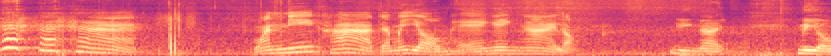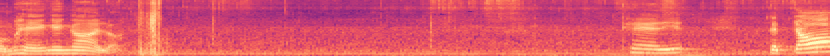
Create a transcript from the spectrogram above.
ฮ่าฮ่าฮ่าวันนี้ข้าจะไม่ยอมแพ้ง่ายๆหรอกนี่ไง ไม่ยอมแพ้ง่ายๆหรอก แค่นี้ กระจอก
